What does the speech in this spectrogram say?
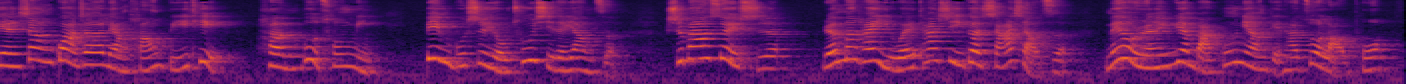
脸上挂着两行鼻涕，很不聪明，并不是有出息的样子。十八岁时，人们还以为他是一个傻小子，没有人愿把姑娘给他做老婆。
